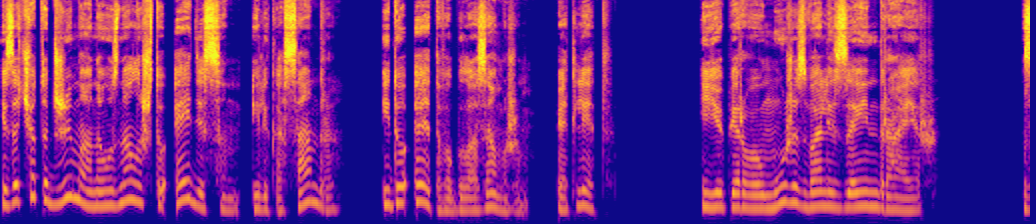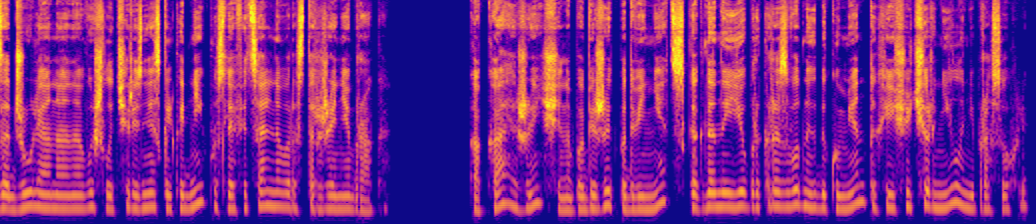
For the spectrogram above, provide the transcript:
Из отчета Джима она узнала, что Эдисон или Кассандра и до этого была замужем пять лет. Ее первого мужа звали Зейн Драйер. За Джулиана она вышла через несколько дней после официального расторжения брака. Какая женщина побежит под венец, когда на ее бракоразводных документах еще чернила не просохли?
